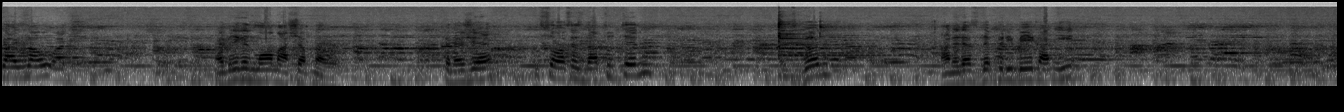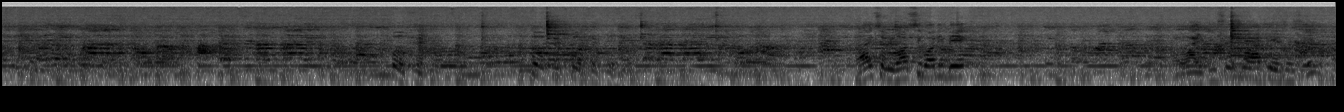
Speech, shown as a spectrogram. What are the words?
Guys now, watch. Everything is more mashed up now. Finish here. The sauce is not too thin. It's good. And it just dip the bake and eat. Perfect. Perfect, perfect. Right, so we want to see what the bake. Wifey says to taste, you see?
